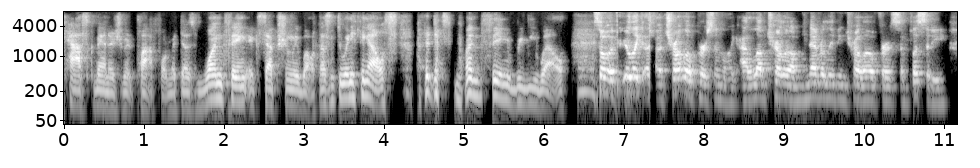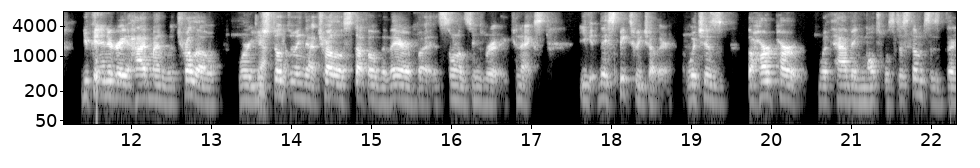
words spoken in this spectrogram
task management platform. It does one thing exceptionally well. It doesn't do anything else, but it does one thing really well. So if you're like a, a Trello person, like I love Trello, I'm never leaving Trello for simplicity. You can integrate HiveMind with Trello, where you're yeah. still doing that Trello stuff over there, but it's one of those things where it connects. You, they speak to each other, which is the hard part with having multiple systems is that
